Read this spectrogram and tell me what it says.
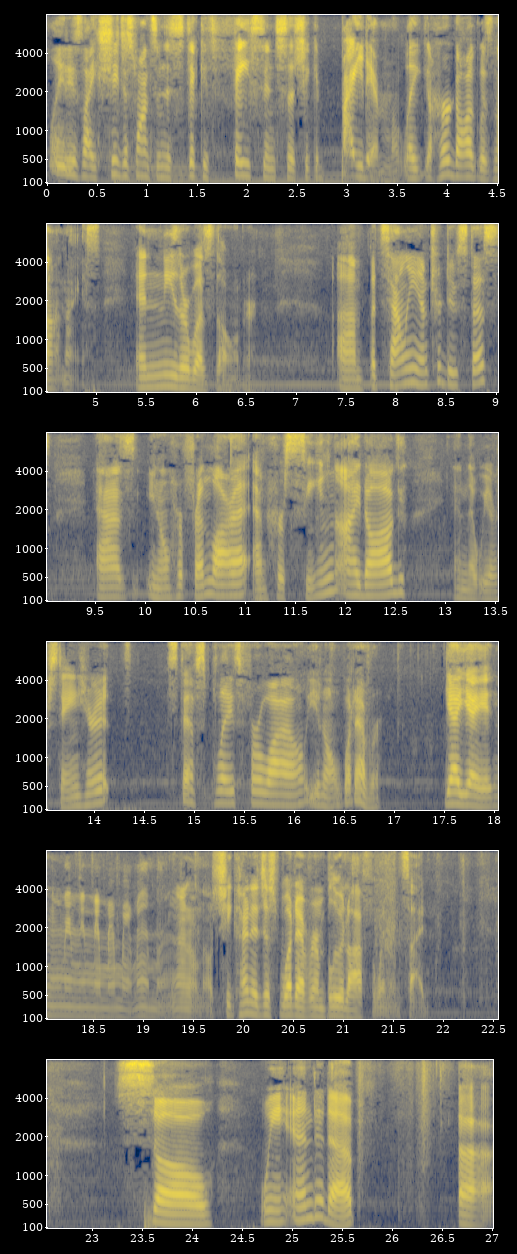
the lady's like, she just wants him to stick his face in so she could bite him. Like her dog was not nice, and neither was the owner. Um, but Sally introduced us as, you know, her friend Laura and her seeing eye dog, and that we are staying here at Steph's place for a while, you know, whatever. Yeah, yeah, yeah. I don't know. She kind of just whatever and blew it off and went inside. So we ended up, uh,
